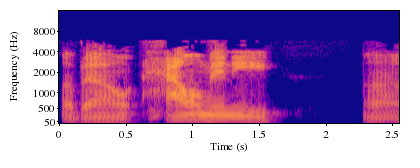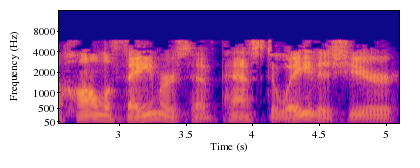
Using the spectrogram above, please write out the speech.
about how many uh, Hall of Famers have passed away this year.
